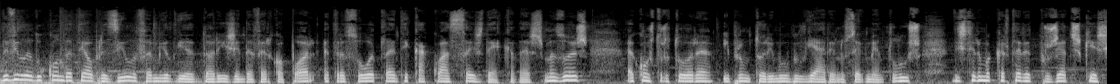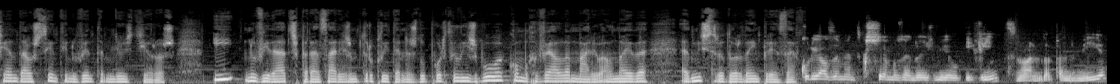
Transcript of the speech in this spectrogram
De Vila do Conde até ao Brasil, a família de origem da Vercopor atravessou o Atlântico há quase seis décadas, mas hoje a construtora e promotora imobiliária no segmento de luxo diz ter uma carteira de projetos que ascende aos 190 milhões de euros e novidades para as áreas metropolitanas do Porto e Lisboa, como revela Mário Almeida, administrador da empresa. Curiosamente crescemos em 2020, no ano da pandemia,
